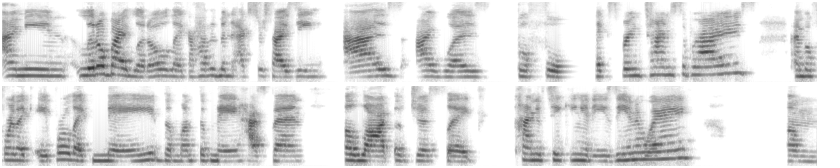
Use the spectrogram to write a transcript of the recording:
I mean, little by little, like I haven't been exercising as I was before like springtime surprise and before like April, like May, the month of May has been a lot of just like kind of taking it easy in a way. Um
